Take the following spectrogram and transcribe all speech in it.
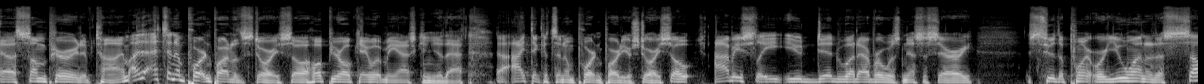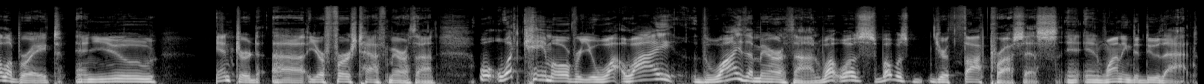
uh, some period of time. I, that's an important part of the story. So I hope you're okay with me asking you that. Uh, I think it's an important part of your story. So obviously, you did whatever was necessary to the point where you wanted to celebrate, and you entered uh, your first half marathon. Wh- What came over you? Why, why? Why the marathon? What was what was your thought process in, in wanting to do that?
